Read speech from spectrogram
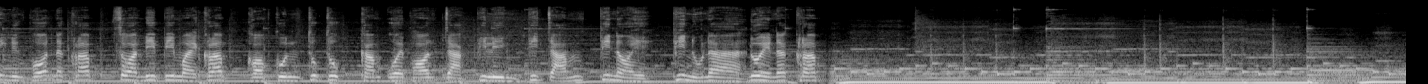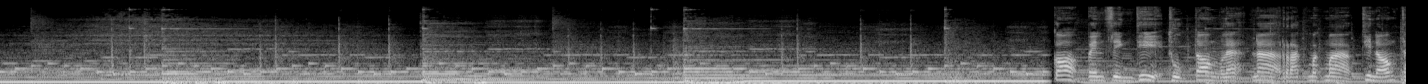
อีกหนึ่งโพสต์นะครับ สวัสดีปีใหม่ครับ ขอบคุณทุกๆคำอวยพรจากพี่ลิง พี่จำพี่หน่อย พี่หนูนาด้วยนะครับ ก็เป็นสิ่งที่ถูกต้องและน่ารักมาก ๆ ที่น้องท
